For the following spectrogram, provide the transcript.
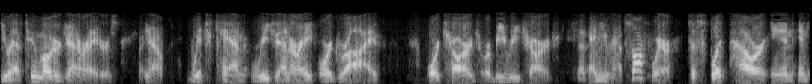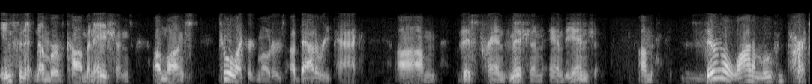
you have two motor generators, Right. you know, which can regenerate or drive or charge or be recharged. That's And you have software to split power in an infinite number of combinations amongst two electric motors, a battery pack, um, this transmission, and the engine. Um, there's a lot of moving parts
